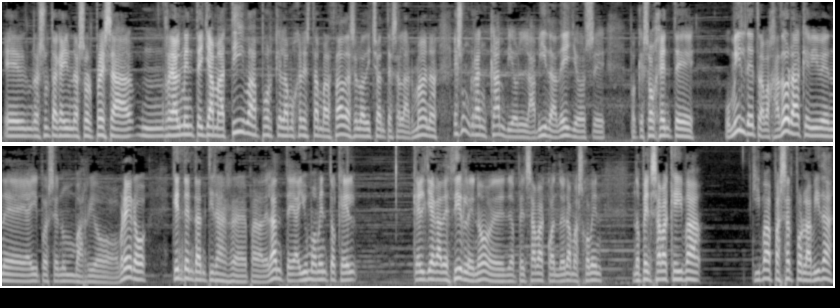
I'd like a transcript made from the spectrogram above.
resulta que hay una sorpresa mm, realmente llamativa porque la mujer está embarazada, se lo ha dicho antes a la hermana. Es un gran cambio en la vida de ellos, porque son gente humilde, trabajadora, que viven eh, ahí pues en un barrio obrero, que intentan tirar eh, para adelante. Hay un momento que él que él llega a decirle, ¿no? Eh, pensaba cuando era más joven, no pensaba que iba que iba a pasar por la vida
